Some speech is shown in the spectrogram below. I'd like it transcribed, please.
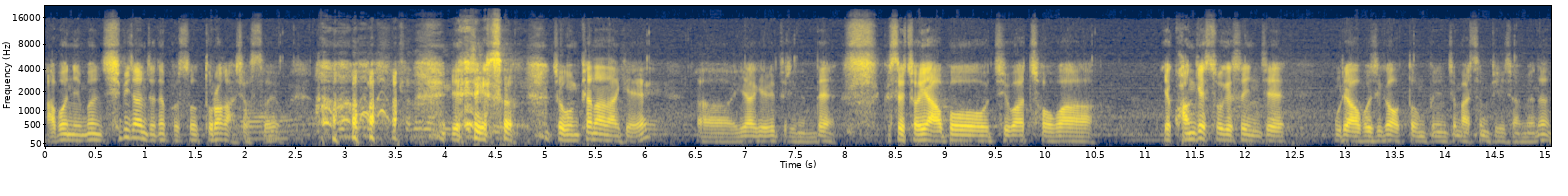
아버님은 12년 전에 벌써 돌아가셨어요. 예, 그래서 조금 편안하게 어, 이야기를 드리는데 글쎄 저희 아버지와 저와 의 관계 속에서 이제 우리 아버지가 어떤 분인지 말씀드리자면은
